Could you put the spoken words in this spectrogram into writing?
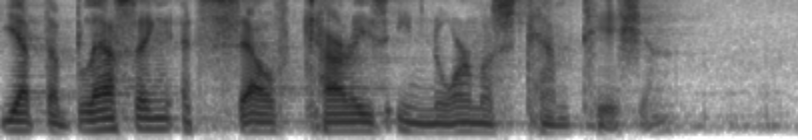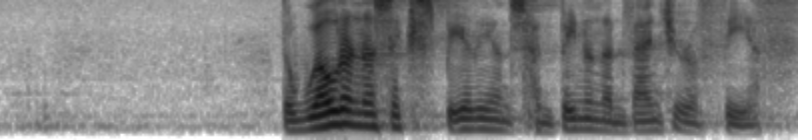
yet the blessing itself carries enormous temptation. The wilderness experience had been an adventure of faith.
